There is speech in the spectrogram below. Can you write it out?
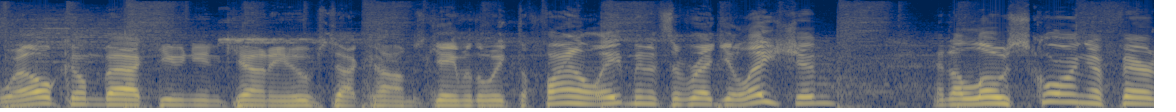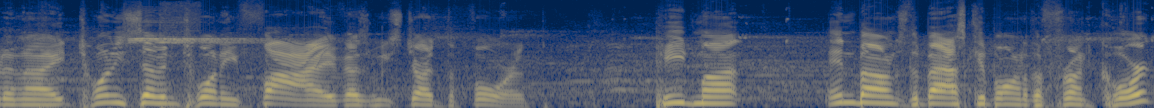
Welcome back, UnionCountyHoops.com's Game of the Week. The final eight minutes of regulation and a low scoring affair tonight, 27 25 as we start the fourth. Piedmont inbounds the basketball into the front court.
